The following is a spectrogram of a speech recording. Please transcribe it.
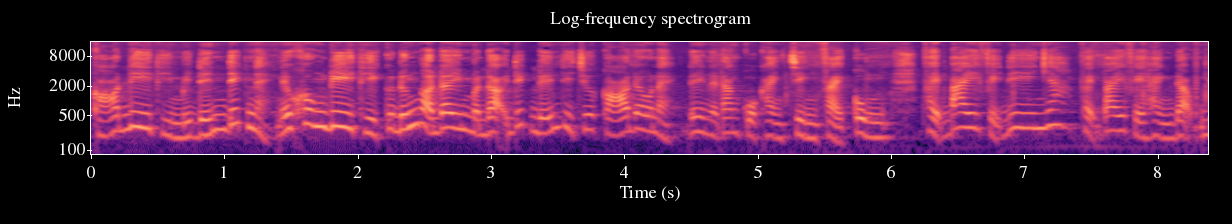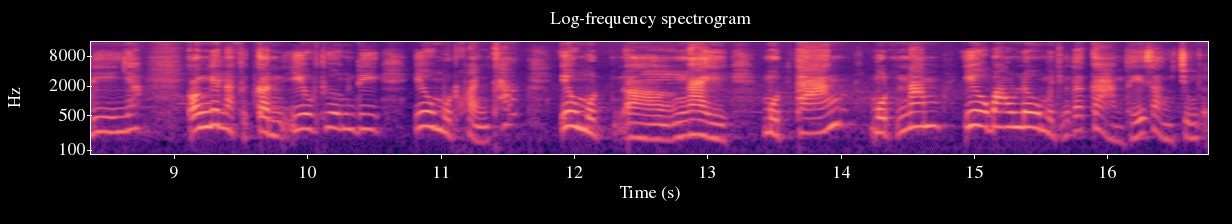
có đi thì mới đến đích này. Nếu không đi thì cứ đứng ở đây mà đợi đích đến thì chưa có đâu này. Đây là đang cuộc hành trình phải cùng phải bay phải đi nhá. Phải bay phải hành động đi nhá. Có nghĩa là phải cần yêu thương đi. Yêu một khoảnh khắc yêu một uh, ngày một tháng một năm yêu bao lâu mà chúng ta cảm thấy rằng chúng ta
